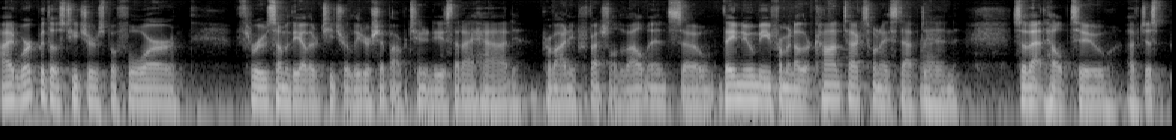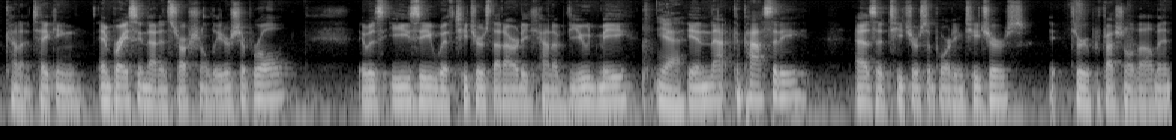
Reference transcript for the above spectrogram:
I'd worked with those teachers before through some of the other teacher leadership opportunities that I had, providing professional development. So they knew me from another context when I stepped in. So that helped too, of just kind of taking, embracing that instructional leadership role. It was easy with teachers that already kind of viewed me yeah, in that capacity as a teacher supporting teachers through professional development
